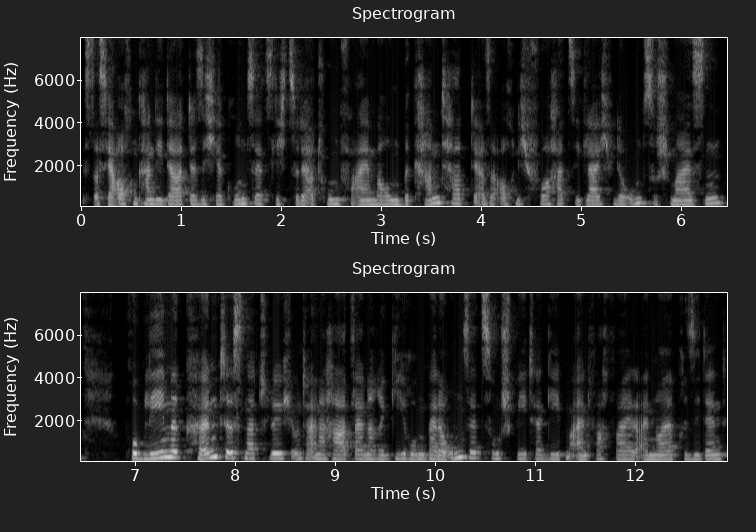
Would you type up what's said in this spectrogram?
ist das ja auch ein Kandidat, der sich ja grundsätzlich zu der Atomvereinbarung bekannt hat, der also auch nicht vorhat, sie gleich wieder umzuschmeißen. Probleme könnte es natürlich unter einer Hardliner-Regierung bei der Umsetzung später geben, einfach weil ein neuer Präsident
